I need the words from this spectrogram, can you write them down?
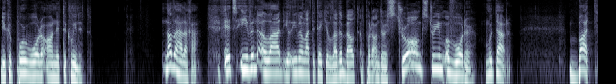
you could pour water on it to clean it. Another halacha. It's even allowed. You're even allowed to take your leather belt and put it under a strong stream of water. Mutar. But,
